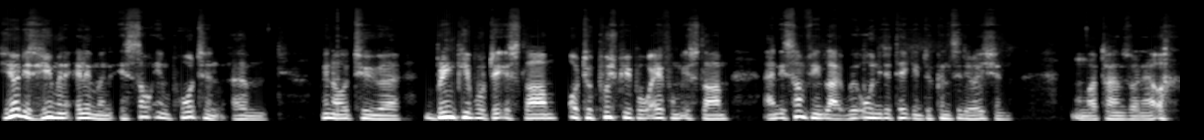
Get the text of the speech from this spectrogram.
you know, this human element is so important. Um, you know, to uh, bring people to Islam or to push people away from Islam, and it's something like we all need to take into consideration. My time's run out.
